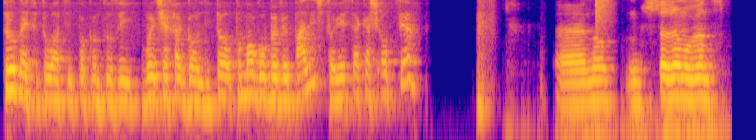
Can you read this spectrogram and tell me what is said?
trudnej sytuacji po kontuzji Wojciecha Golli? To, to mogłoby wypalić? To jest jakaś opcja? E, no, szczerze mówiąc,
